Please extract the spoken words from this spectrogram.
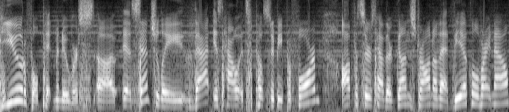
beautiful pit maneuvers. Uh, essentially, that is how it's supposed to be performed. Officers have their guns drawn on that vehicle right now.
